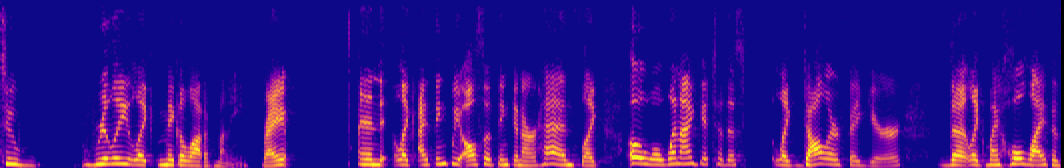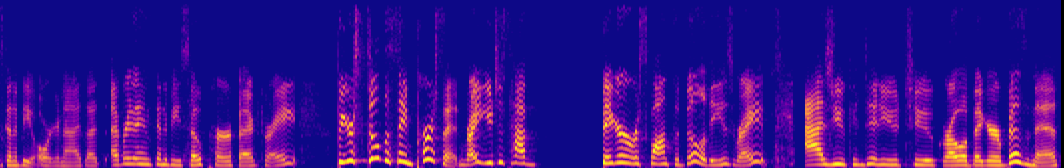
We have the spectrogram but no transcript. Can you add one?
to really like make a lot of money, right? And like, I think we also think in our heads, like, oh, well, when I get to this like dollar figure, that like my whole life is going to be organized. Everything's going to be so perfect, right? But you're still the same person, right? You just have bigger responsibilities, right? As you continue to grow a bigger business.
